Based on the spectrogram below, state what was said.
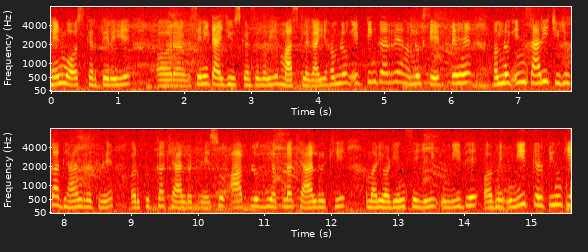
हैंड वॉश करते रहिए और सैनिटाइज यूज़ करते रहिए मास्क लगाइए। हम लोग एक्टिंग कर रहे हैं, हम लोग सेट पे हैं, हम लोग इन सारी चीज़ों का ध्यान रख रहे हैं और खुद का ख्याल रख रहे हैं। सो आप लोग भी अपना ख्याल रखिए, हमारी ऑडियंस से यही उम्मीद है और मैं उम्मीद करती हूँ कि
